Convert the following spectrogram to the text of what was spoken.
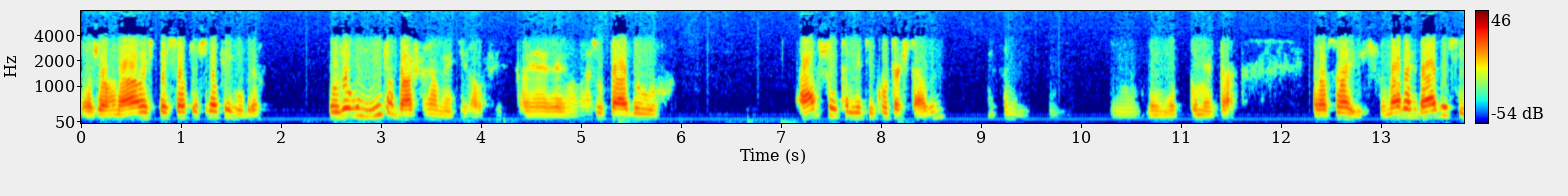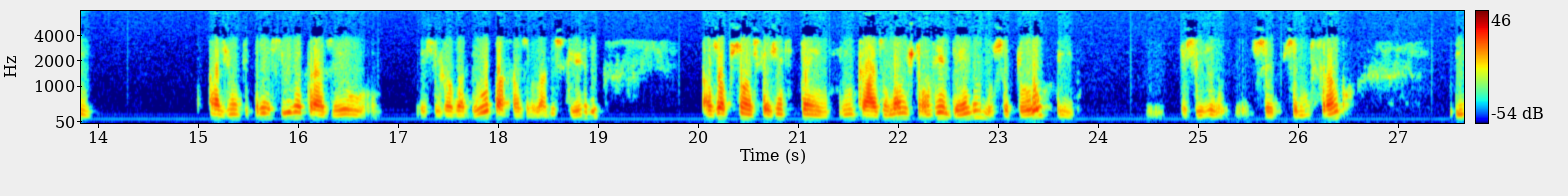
do jornal, em especial a torcida Rubra. Um jogo muito abaixo, realmente, Ralf. É um resultado absolutamente incontestável. Então, não tem muito comentar em relação a isso. Na verdade, assim, a gente precisa trazer o, esse jogador para fazer o lado esquerdo. As opções que a gente tem em casa não estão rendendo no setor, e preciso ser, ser muito franco. E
